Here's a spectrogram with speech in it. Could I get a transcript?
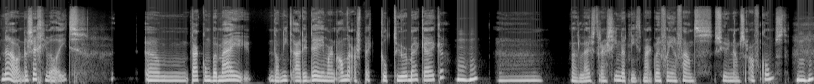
Nou, daar zeg je wel iets. Um, daar komt bij mij dan niet ADD, maar een ander aspect cultuur bij kijken. Mm nou, de luisteraars zien dat niet, maar ik ben van Javaans-Surinaamse afkomst. Mm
